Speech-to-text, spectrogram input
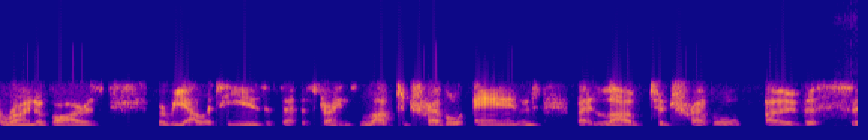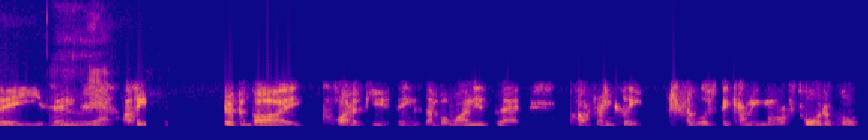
coronavirus. The reality is, is that Australians love to travel and they love to travel overseas. And Mm. Yeah. I think driven by quite a few things. Number one is that, quite frankly, travel is becoming more affordable,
